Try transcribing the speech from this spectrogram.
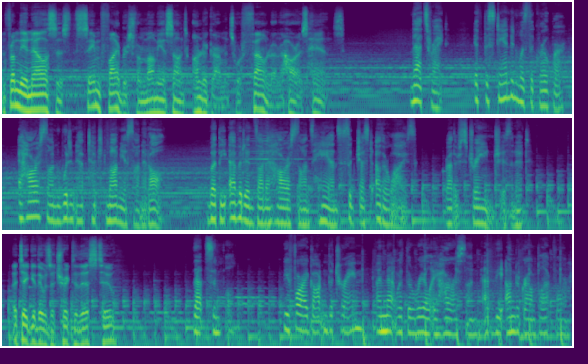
And from the analysis, the same fibers from Mamiya-san's undergarments were found on Ehara's hands. That's right. If the stand-in was the groper, Ehara-san wouldn't have touched Mamiya-san at all. But the evidence on Ehara-san's hands suggests otherwise. Rather strange, isn't it? I take it there was a trick to this, too? That's simple. Before I got in the train, I met with the real Ehara-san at the underground platform.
